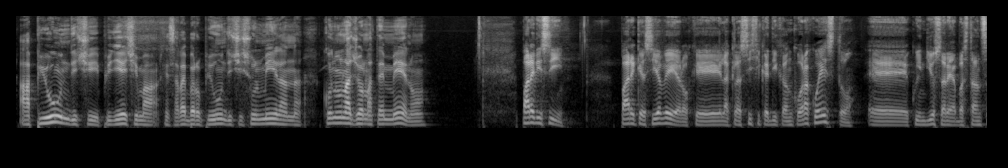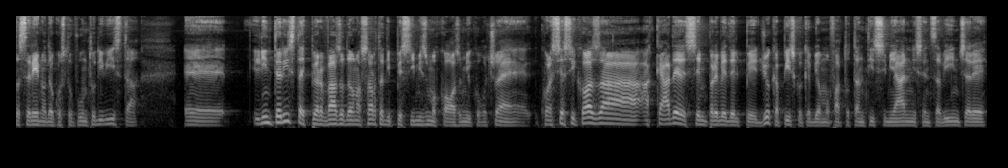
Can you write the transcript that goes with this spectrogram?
a più 11, più 10 ma che sarebbero più 11 sul Milan con una giornata in meno? Pare di sì, Pare che sia vero che la classifica dica ancora questo, eh, quindi io sarei abbastanza sereno da questo punto di vista. Eh, l'interista è pervaso da una sorta di pessimismo cosmico, cioè qualsiasi cosa accade sempre vede il peggio. Io capisco che abbiamo fatto tantissimi anni senza vincere,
